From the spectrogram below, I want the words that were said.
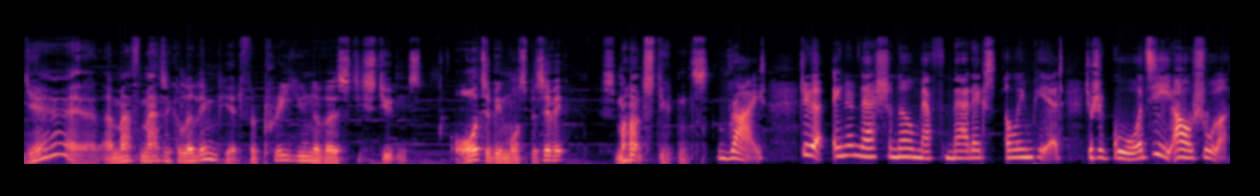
Yeah, a mathematical Olympiad for pre-university students. Or to be more specific, smart students. Right，这个 International Mathematics Olympiad 就是国际奥数了。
